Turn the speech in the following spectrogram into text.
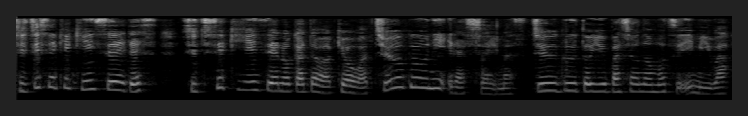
七石金星です。七石金星の方は今日は中宮にいらっしゃいます。中宮という場所の持つ意味は、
